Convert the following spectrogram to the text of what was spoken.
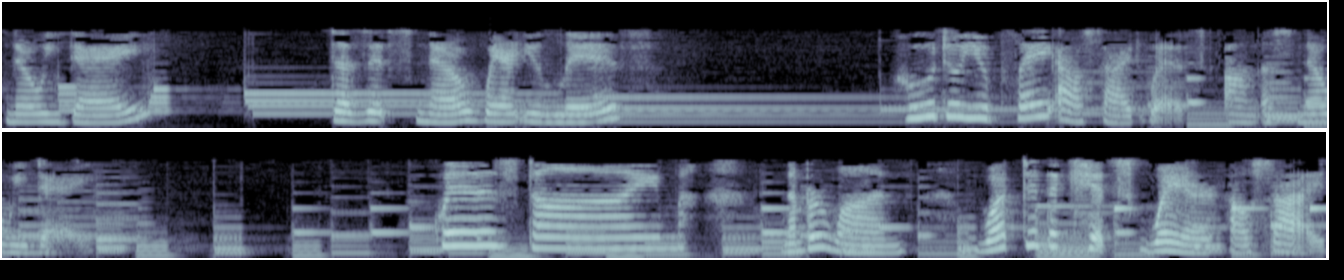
snowy day? Does it snow where you live? Who do you play outside with on a snowy day? Time! Number one. What did the kids wear outside?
